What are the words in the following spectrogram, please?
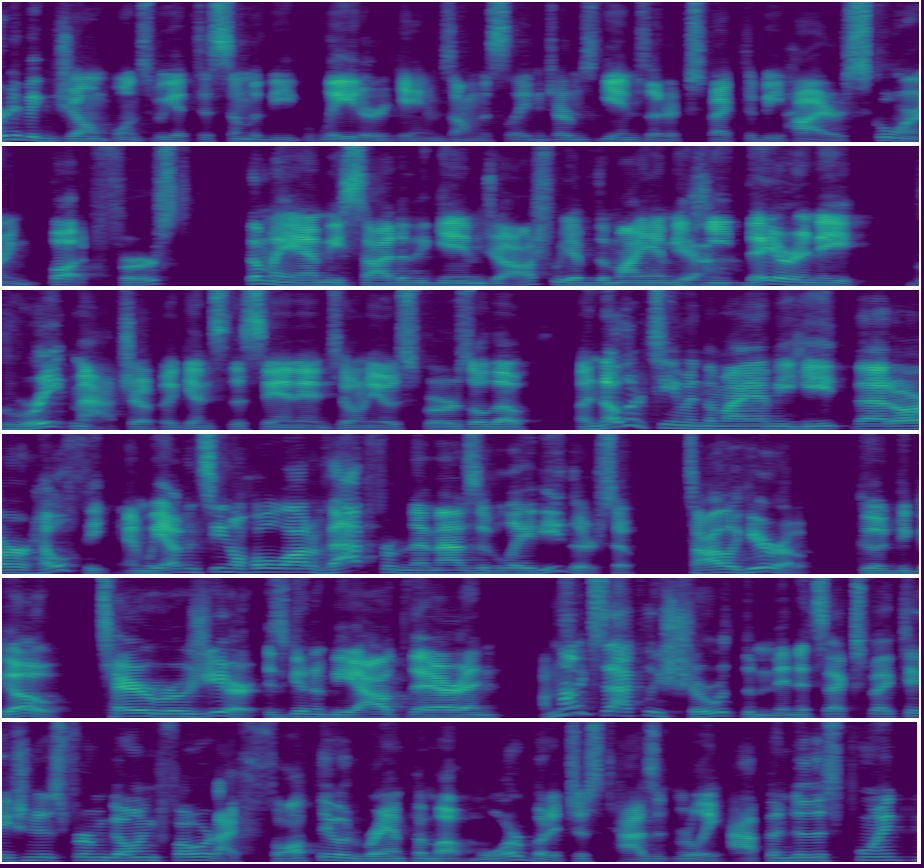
pretty big jump once we get to some of the later games on the slate in terms of games that are expected to be higher scoring. But first, the Miami side of the game, Josh, we have the Miami yeah. Heat. They are in a great matchup against the San Antonio Spurs, although another team in the Miami Heat that are healthy. And we haven't seen a whole lot of that from them as of late either. So Tyler Herro, good to go. Terry Rozier is going to be out there. And I'm not exactly sure what the minutes expectation is for him going forward. I thought they would ramp him up more, but it just hasn't really happened to this point.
